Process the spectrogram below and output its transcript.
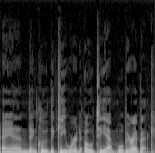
and include the keyword OTM. We'll be right back.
